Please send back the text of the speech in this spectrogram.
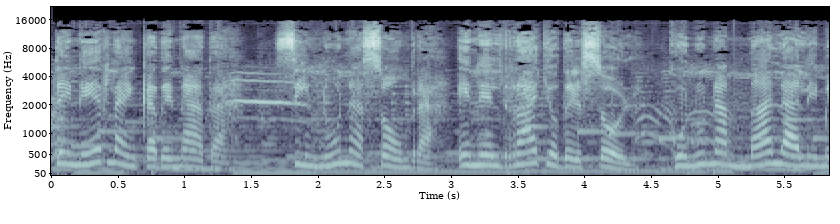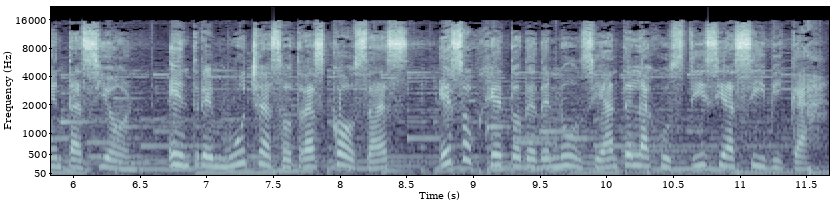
tenerla encadenada, sin una sombra, en el rayo del sol, con una mala alimentación, entre muchas otras cosas, es objeto de denuncia ante la justicia cívica.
